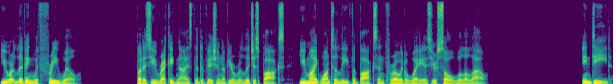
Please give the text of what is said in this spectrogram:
You are living with free will. But as you recognize the division of your religious box, you might want to leave the box and throw it away as your soul will allow. Indeed,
